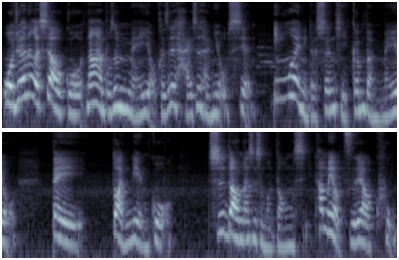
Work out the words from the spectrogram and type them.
我觉得那个效果当然不是没有，可是还是很有限，因为你的身体根本没有被锻炼过，知道那是什么东西，它没有资料库，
